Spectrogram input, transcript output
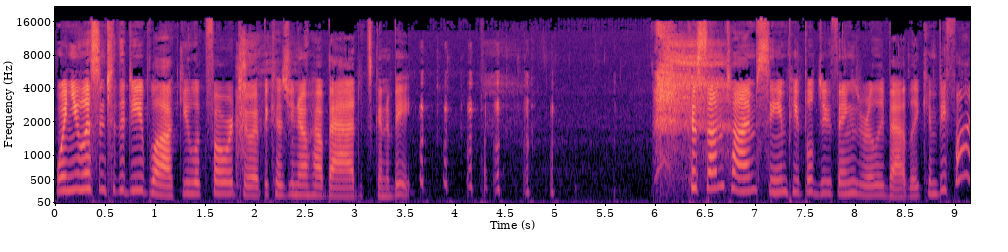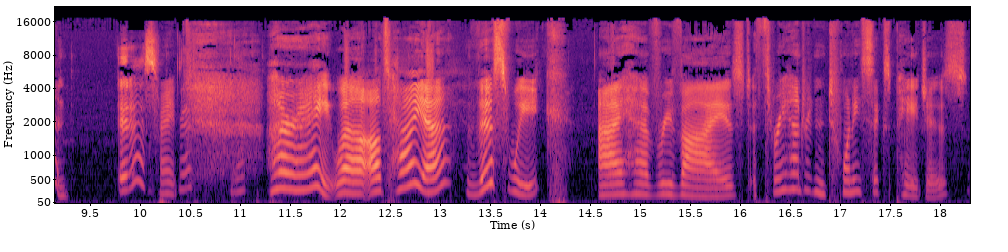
when you listen to the D block, you look forward to it because you know how bad it's going to be. Because sometimes seeing people do things really badly can be fun. It is Right. Yeah. All right. Well, I'll tell you, this week I have revised 326 pages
